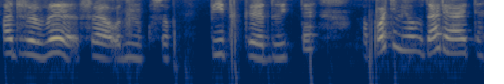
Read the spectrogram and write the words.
адже ви ще один кусок підкидуєте, а потім його вдаряєте.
